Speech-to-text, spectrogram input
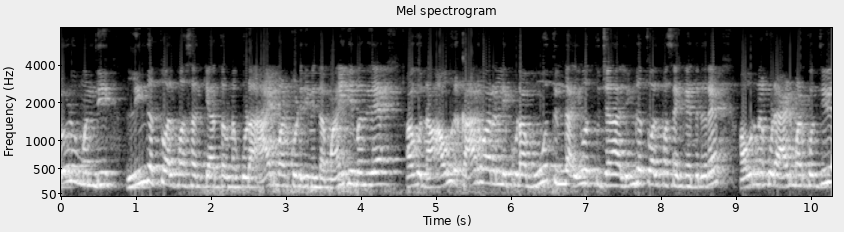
ಏಳು ಮಂದಿ ಲಿಂಗತ್ವ ಅಲ್ಪಸಂಖ್ಯಾತರನ್ನ ಕೂಡ ಆಡ್ ಮಾಡ್ಕೊಂಡಿದ್ದೀವಿ ಅಂತ ಮಾಹಿತಿ ಬಂದಿದೆ. ಹಾಗೂ ನಾ ಅವ್ರ ಕಾರವಾರಲ್ಲಿ ಕೂಡ ಮೂವತ್ತರಿಂದ ಐವತ್ತು ಜನ ಲಿಂಗತ್ವ ಅಲ್ಪಸಂಖ್ಯಾತರಿದ್ರೆ ಅವ್ರನ್ನ ಕೂಡ ಆಡ್ ಮಾಡ್ಕೊಂತೀವಿ.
